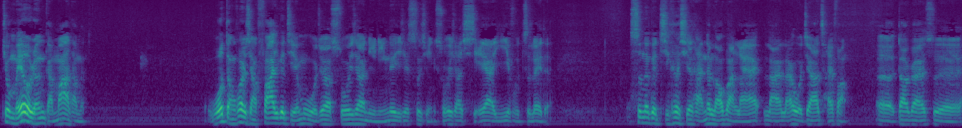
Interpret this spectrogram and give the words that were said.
就没有人敢骂他们。我等会儿想发一个节目，我就要说一下李宁的一些事情，说一下鞋啊、衣服之类的。是那个极客鞋坛的老板来来来我家采访，呃，大概是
